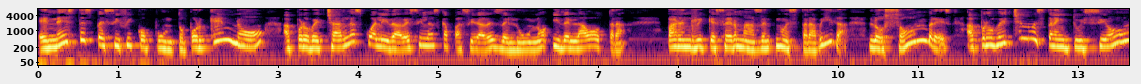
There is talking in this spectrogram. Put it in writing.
en este específico punto, ¿por qué no aprovechar las cualidades y las capacidades del uno y de la otra? Para enriquecer más nuestra vida. Los hombres aprovechen nuestra intuición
